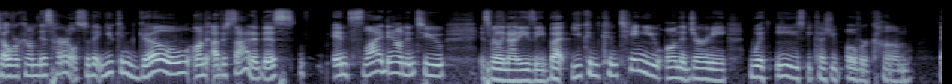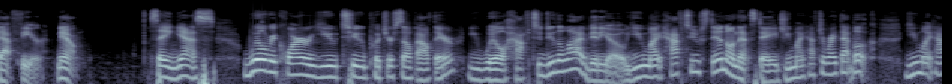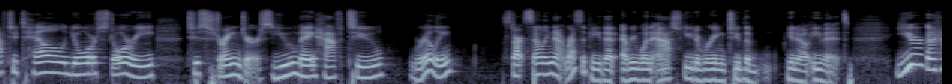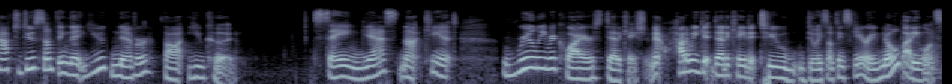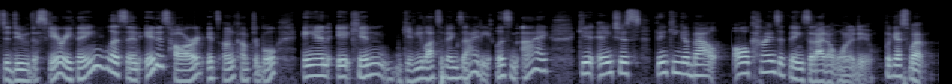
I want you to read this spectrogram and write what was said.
to overcome this hurdle so that you can go on the other side of this and slide down into it's really not easy, but you can continue on the journey with ease because you've overcome that fear. Now, saying yes will require you to put yourself out there. You will have to do the live video. You might have to stand on that stage. You might have to write that book. You might have to tell your story to strangers. You may have to really start selling that recipe that everyone asks you to bring to the, you know, event. You're going to have to do something that you never thought you could. Saying yes, not can't really requires dedication. Now, how do we get dedicated to doing something scary? Nobody wants to do the scary thing. Listen, it is hard, it's uncomfortable, and it can give you lots of anxiety. Listen, I get anxious thinking about all kinds of things that I don't want to do. But guess what?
